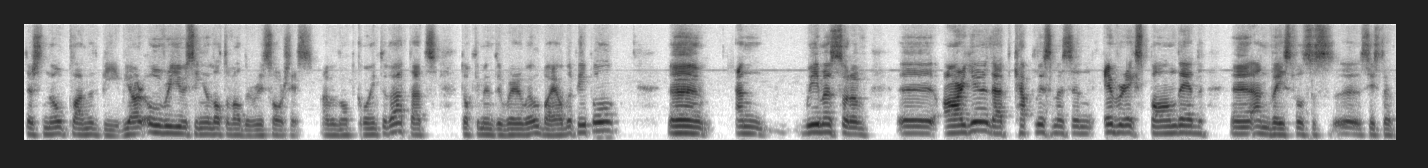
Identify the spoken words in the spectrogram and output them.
There's no planet B. We are overusing a lot of other resources. I will not go into that. That's documented very well by other people. Uh, and we must sort of argue that capitalism is an ever expanded uh, and wasteful uh, system.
